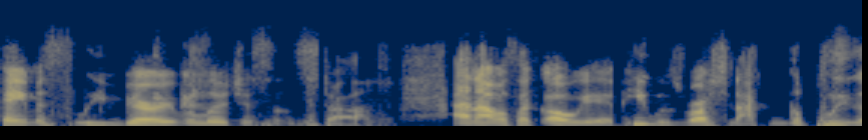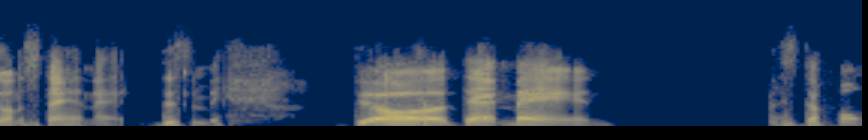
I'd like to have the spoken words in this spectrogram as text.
famously very religious and stuff. And I was like, oh yeah, if he was Russian, I can completely understand that. This uh that man, Stefan,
